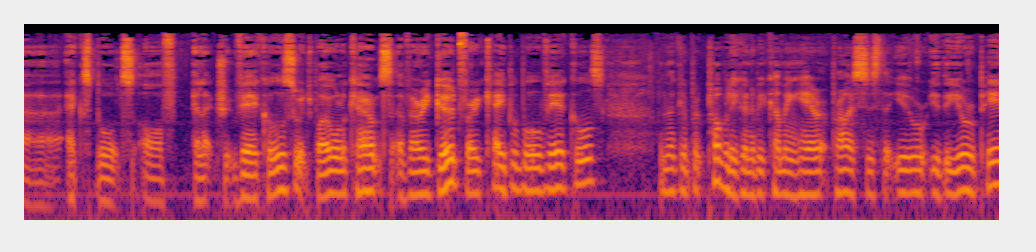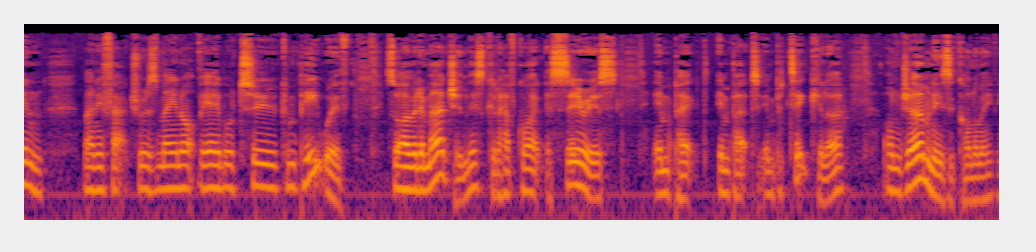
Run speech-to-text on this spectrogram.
uh, exports of electric vehicles, which by all accounts are very good, very capable vehicles, and they're probably going to be coming here at prices that you, the European manufacturers may not be able to compete with. So I would imagine this could have quite a serious impact impact in particular on Germany's economy,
